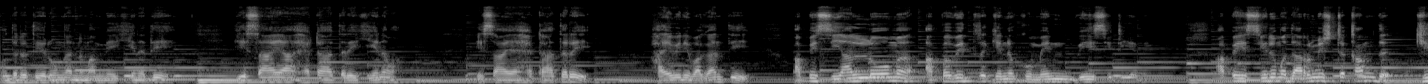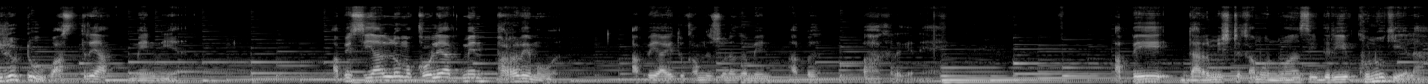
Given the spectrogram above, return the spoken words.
හොඳට තේරුම් ගන්න මම මේ කියන දේ. යෙසායා හැට අතරේ කියනවා. එසාය හැට අතරේ හයවෙනි වගන්ති. අපි සියල්ලෝම අපවිත්‍ර කෙනෙකු මෙන් වී සිටියමි. අපේ සිරුම ධර්මිෂ්ඨකම්ද කිලුටු වස්ත්‍රයක් මෙන්නිය. අපි සියල්ලොම කොලයක් මෙන් පරවෙමුව. අපේ අයුතුකම්ද සුනගමෙන් අප පහකරගෙනයයි. අපේ ධර්මිෂ්ඨකම උන්වහන්සේ ඉදිරිය කුණු කියලා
